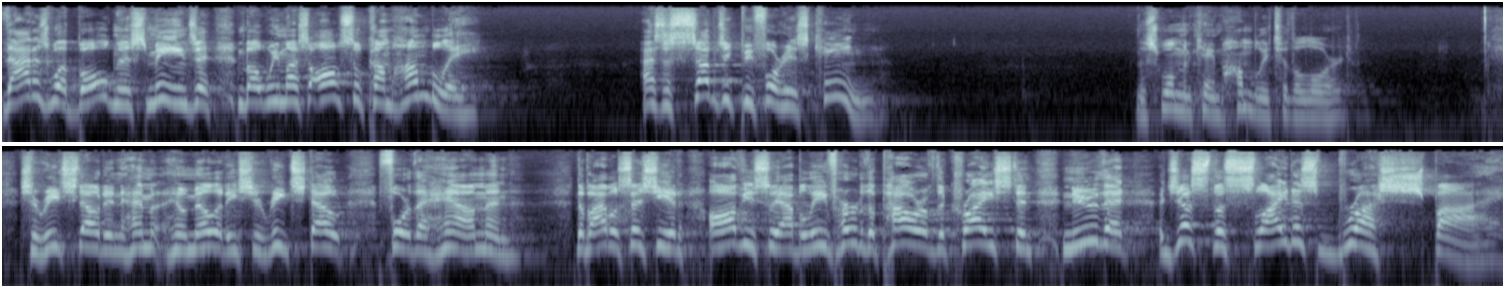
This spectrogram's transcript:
That is what boldness means, but we must also come humbly as a subject before his king. This woman came humbly to the Lord. She reached out in humility. She reached out for the hem. And the Bible says she had obviously, I believe, heard of the power of the Christ and knew that just the slightest brush by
